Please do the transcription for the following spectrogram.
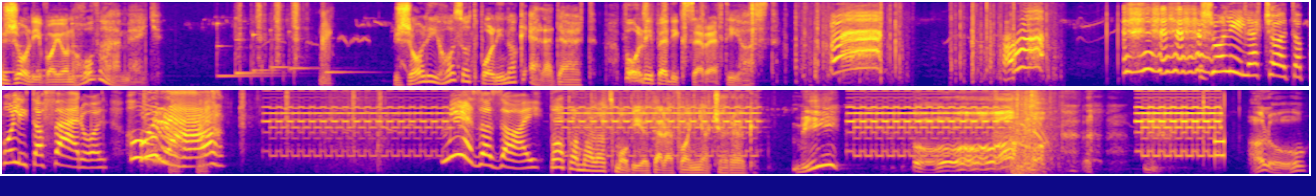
Zsoli vajon hová megy? Zsoli hozott Polinak eledelt, Poli pedig szereti azt. Zsoli lecsalta Polit a fáról. Hurrá! Mi ez a zaj? Papa malac mobiltelefonja csörög. Mi? Ó, Haló?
